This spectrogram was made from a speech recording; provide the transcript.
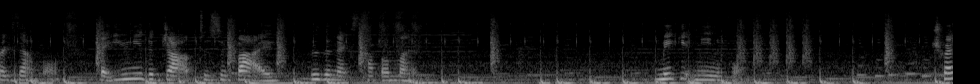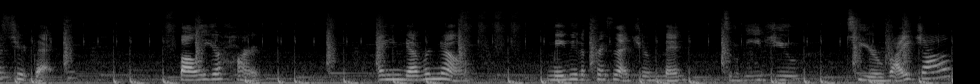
for example, that you need the job to survive through the next couple months, make it meaningful. Trust your gut, follow your heart, and you never know. Maybe the person that you're meant to lead you to your right job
